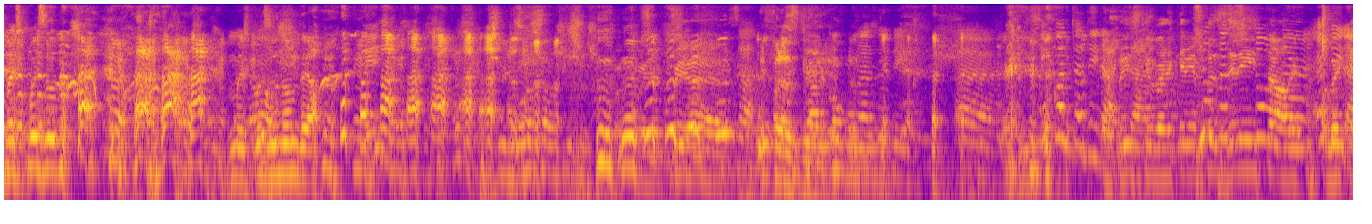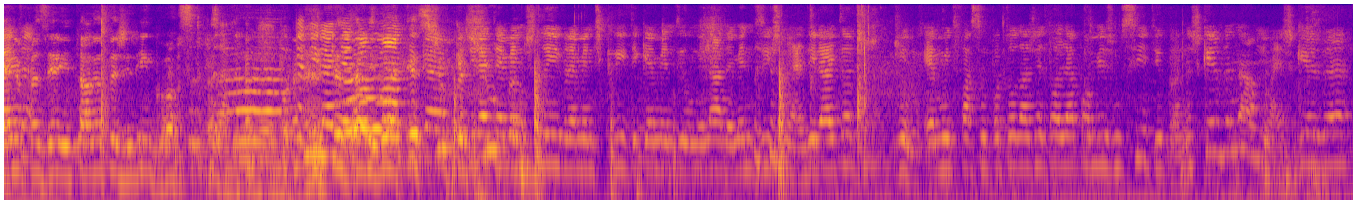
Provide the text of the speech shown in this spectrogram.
mas depois o nome. mas depois o nome dela. Geringonça é um chupa-chupa. Foi a frase do dia. Enquanto a direita. É por isso que agora querem fazer em Itália. Agora querem fazer em Itália outra geringonça. Porque a direita é dogmática. A direita é menos livre, é menos crítica, é menos iluminada, é menos isto, não é? A direita é muito fácil para toda a gente olhar para o mesmo sítio. Na esquerda não, não é? A esquerda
